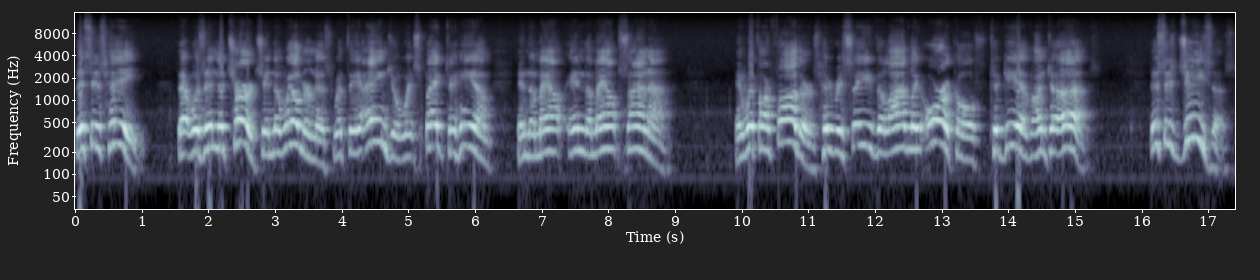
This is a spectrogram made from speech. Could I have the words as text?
This is he that was in the church in the wilderness with the angel which spake to him in the mount in the Mount Sinai and with our fathers who received the lively oracles to give unto us. This is Jesus,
